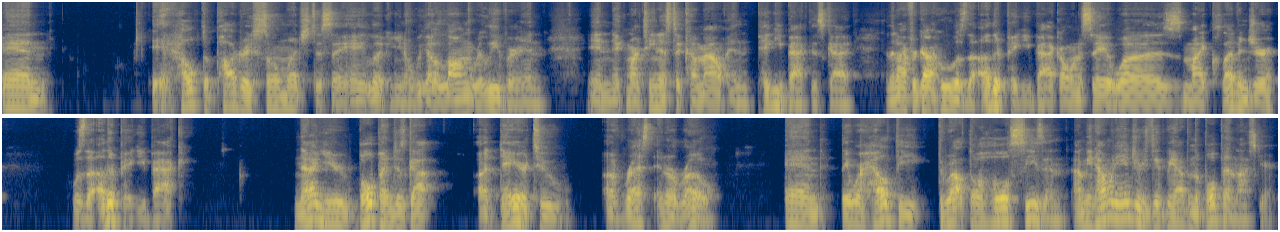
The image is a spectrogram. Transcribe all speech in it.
And it helped the Padres so much to say, hey, look, you know, we got a long reliever in in Nick Martinez to come out and piggyback this guy. And then I forgot who was the other piggyback. I want to say it was Mike Clevinger was the other piggyback. Now your bullpen just got a day or two of rest in a row. And they were healthy throughout the whole season. I mean, how many injuries did we have in the bullpen last year?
